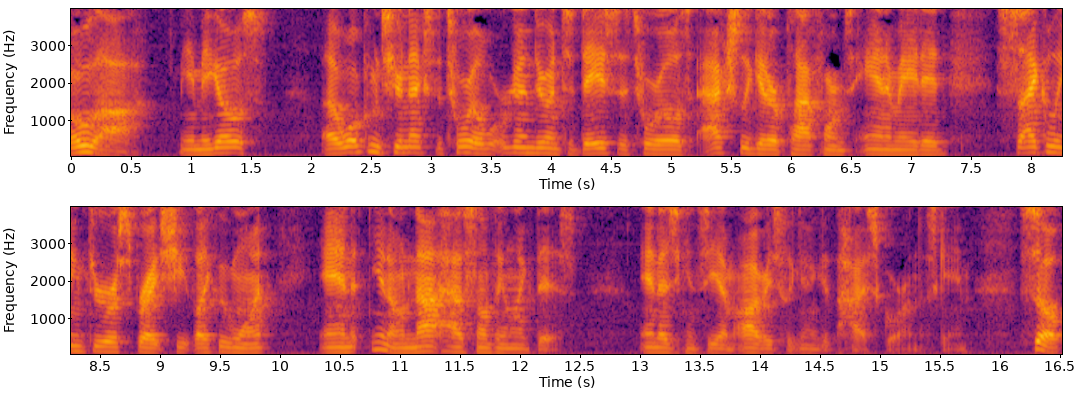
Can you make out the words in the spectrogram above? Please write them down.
Hola, mi amigos. Uh, welcome to your next tutorial. What we're going to do in today's tutorial is actually get our platforms animated, cycling through our sprite sheet like we want, and, you know, not have something like this. And as you can see, I'm obviously going to get the high score on this game. So,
